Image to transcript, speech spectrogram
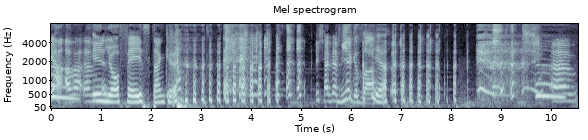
ja, aber. Ähm, In your face, danke. Ich, ich habe ja wir gesagt. Ja. ähm,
